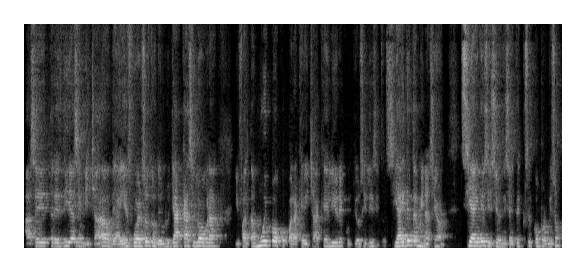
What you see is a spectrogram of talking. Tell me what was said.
hace tres días en Bichada, donde hay esfuerzos donde uno ya casi logra y falta muy poco para que Bichada quede libre de cultivos ilícitos. Si hay determinación, si hay decisión y si hay compromiso,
